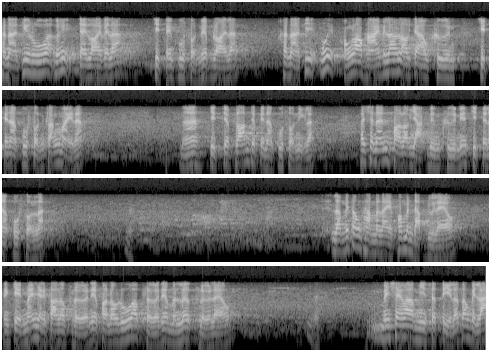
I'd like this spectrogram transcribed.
ขณะที่รู้ว่า เอ้ย ใจลอยไปแล้วจิตเป็นกุศลเรียบร้อยแล้ว ขณะที่อุ้ยของเราหายไปแล้วเราจะเอาคืน จิตเป็นอกุศลครั้งใหม่แล้วนะจิตจะพร้อมจะเป็นอกุศลอีกแล้วเพราะฉะนั้นพอเราอยากดึงคืนเนี่ยจิตเป็นอกุศลละเราไม่ต้องทำอะไร เพราะมันดับอยู่แล้วสังเกตไหมอย่างตอนเราเผลอเนี่ยพอเรารู้ว่าเผลอเนี่ยมันเลิกเผลอแล้ว ไม่ใช่ว่ามีสติแล้วต้องไปละ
